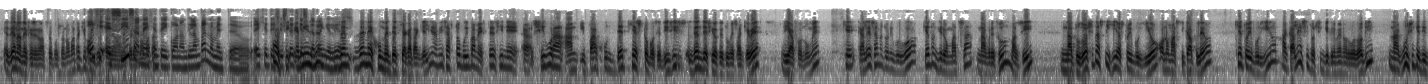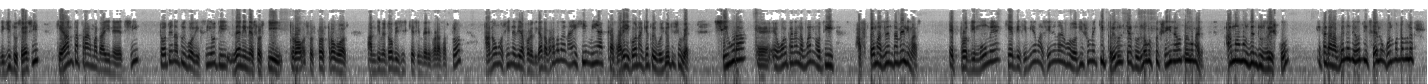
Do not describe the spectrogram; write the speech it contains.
Ε, δεν ανέφερε ο άνθρωπος ονόματα και Όχι, εσείς αν έχετε εικόνα, αντιλαμβάνομαι. Έχετε εσείς τέτοιες καταγγελίε. Δεν, δεν, δεν, έχουμε τέτοια καταγγελία. Εμείς αυτό που είπαμε χτε είναι α, σίγουρα αν υπάρχουν τέτοιες τοποθετήσεις, δεν τις υιοθετούμε σαν ΚΕΒΕ, διαφωνούμε και καλέσαμε τον Υπουργό και τον κύριο Μάτσα να βρεθούν μαζί, να του δώσει τα στοιχεία στο Υπουργείο, ονομαστικά πλέον, και το Υπουργείο να καλέσει τον συγκεκριμένο εργοδότη να ακούσει και τη δική του θέση και αν τα πράγματα είναι έτσι, τότε να του υποδειχθεί ότι δεν είναι σωστή, τρο, σωστός τρόπος αντιμετώπισης και συμπεριφοράς αυτό, αν όμως είναι διαφορετικά τα πράγματα να έχει μια καθαρή εικόνα και το Υπουργείο τι συμβαίνει. Σίγουρα ε, εγώ επαναλαμβάνω ότι αυτό μας λένε τα μέλη μας. Ε, προτιμούμε και επιθυμία μας είναι να εργοδοτήσουμε Κύπριους για τους λόγους που εξηγήσαμε προηγουμένως. Άμα όμως δεν τους βρίσκουν, ε, καταλαβαίνετε ότι θέλουν κόσμο να δουλέψουν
